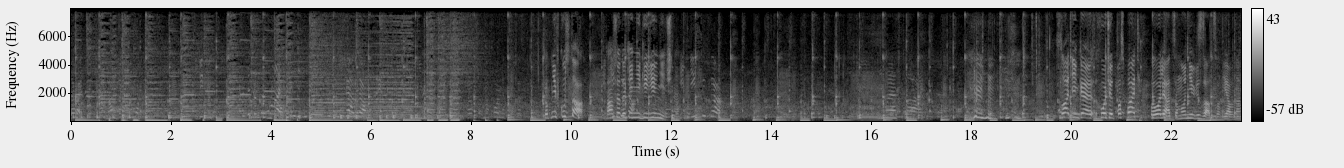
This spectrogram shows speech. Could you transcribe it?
Давай. Нам так не можно. Иди сюда. Это такой маленький. Сейчас, да, смотри. Сейчас познакомиться, сейчас. чтоб не в кустах. Там все-таки не гигиенично. Иди сюда. Моя сладенькая. Сладенькая хочет поспать, поваляться, но не ввязаться явно.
